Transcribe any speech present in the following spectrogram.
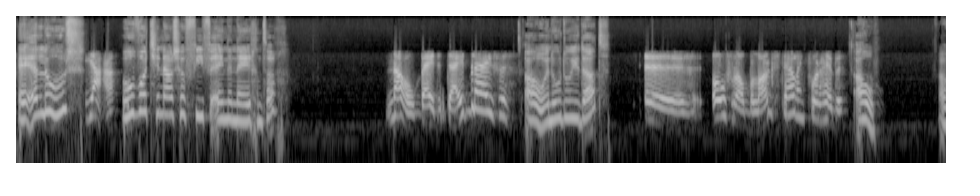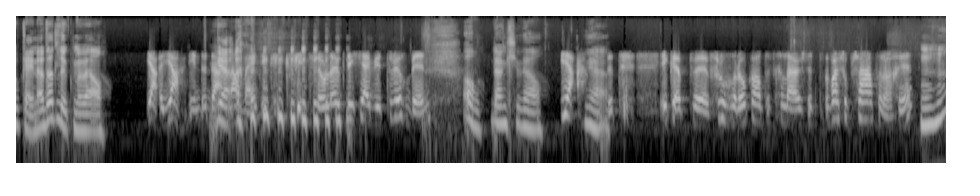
Hey, en Loes, ja? hoe word je nou zo vief 91? Nou, bij de tijd blijven. Oh, en hoe doe je dat? Uh, overal belangstelling voor hebben. Oh, oké, nou dat lukt me wel. Ja, ja, inderdaad. Nou meid, ik, ik vind het zo leuk dat jij weer terug bent. Oh, dankjewel. Ja, ja. Dat, ik heb uh, vroeger ook altijd geluisterd. Het was op zaterdag, hè? Mhm.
